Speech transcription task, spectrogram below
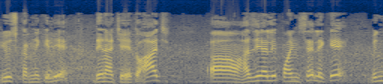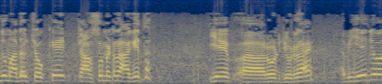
यूज़ करने के लिए देना चाहिए। तो आज हाजी अली पॉइंट से लेके बिंदु माधव चौक के 400 मीटर आगे तक ये रोड जुड़ रहा है। अभी ये जो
